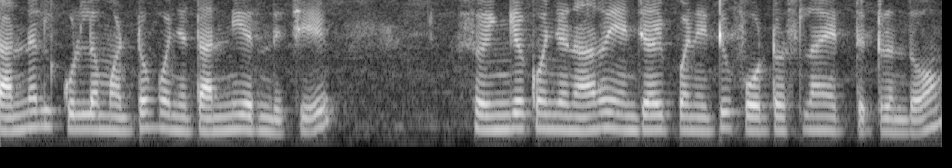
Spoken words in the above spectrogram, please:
டன்னலுக்குள்ளே மட்டும் கொஞ்சம் தண்ணி இருந்துச்சு. ஸோ இங்கே கொஞ்சம் நேரம் என்ஜாய் பண்ணிவிட்டு ஃபோட்டோஸ்லாம் எடுத்துகிட்டு இருந்தோம்.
